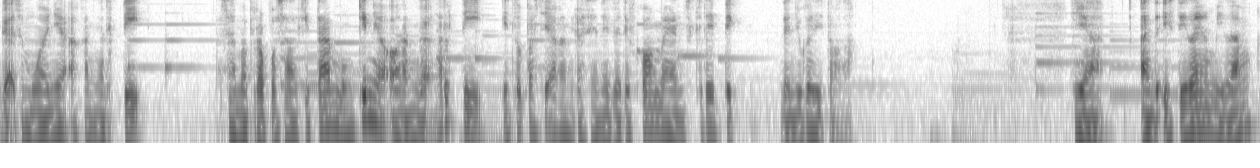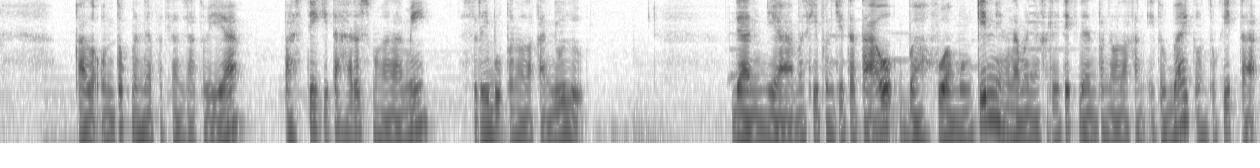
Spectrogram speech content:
gak semuanya akan ngerti sama proposal kita mungkin ya orang nggak ngerti itu pasti akan kasih negatif comments, kritik dan juga ditolak. Ya, ada istilah yang bilang kalau untuk mendapatkan satu ya, pasti kita harus mengalami seribu penolakan dulu. Dan ya meskipun kita tahu bahwa mungkin yang namanya kritik dan penolakan itu baik untuk kita,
